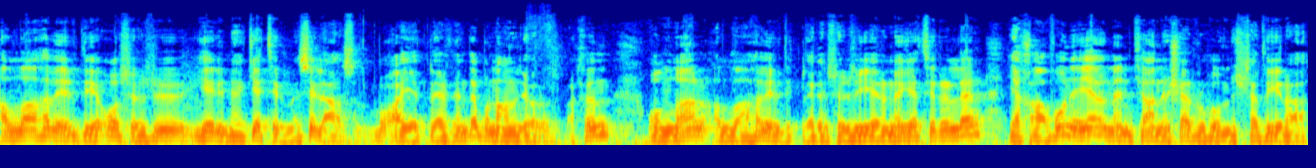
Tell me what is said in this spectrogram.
Allah'a verdiği o sözü yerine getirmesi lazım. Bu ayetlerden de bunu anlıyoruz. Bakın onlar Allah'a verdikleri sözü yerine getirirler. Yakafun yevmen kana şerruhu müstadira.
